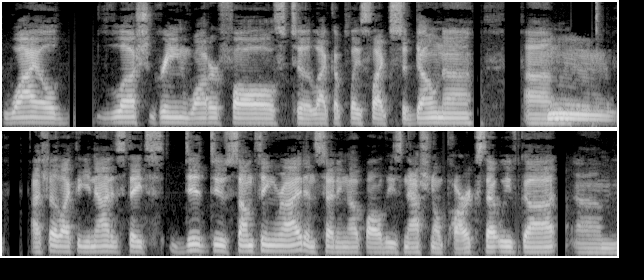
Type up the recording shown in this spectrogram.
wild, lush green waterfalls to like a place like Sedona. Um, mm. I feel like the United States did do something right in setting up all these national parks that we've got. Um,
